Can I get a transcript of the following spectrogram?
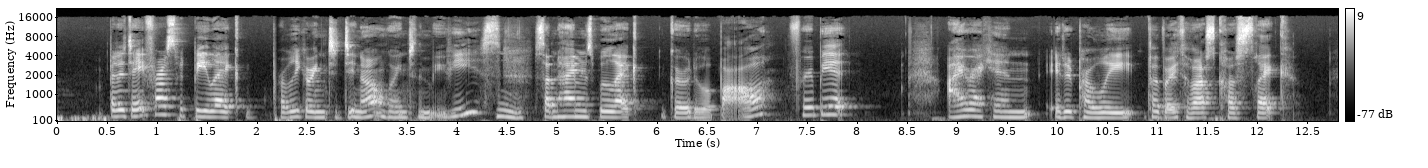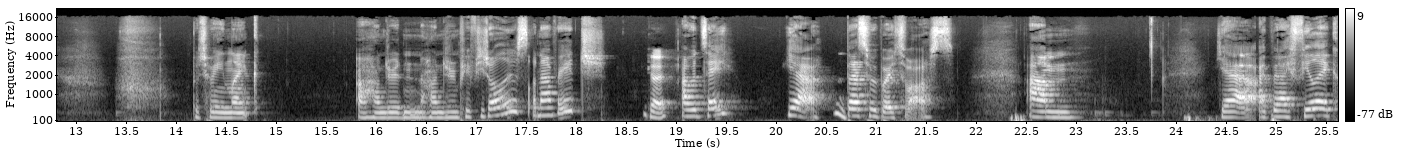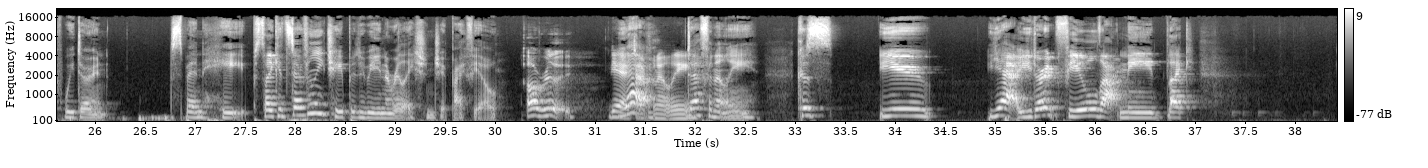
but a date for us would be like probably going to dinner or going to the movies. Sometimes we'll like go to a bar for a bit. I reckon it'd probably for both of us cost like between like a hundred and hundred and fifty dollars on average. Okay. I would say. Yeah, that's for both of us. Um, yeah, I, but I feel like we don't spend heaps. Like it's definitely cheaper to be in a relationship. I feel. Oh, really? Yeah, definitely. definitely. Because you, yeah, you don't feel that need like.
